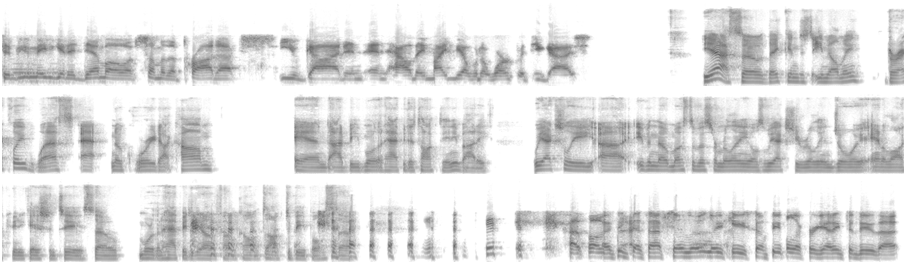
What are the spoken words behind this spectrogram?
to maybe get a demo of some of the products you've got and and how they might be able to work with you guys? Yeah so they can just email me directly wes at nokore.com and i'd be more than happy to talk to anybody we actually, uh, even though most of us are millennials, we actually really enjoy analog communication too. So more than happy to get on a phone call and talk to people. So I, I think that's absolutely key. Some people are forgetting to do that.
